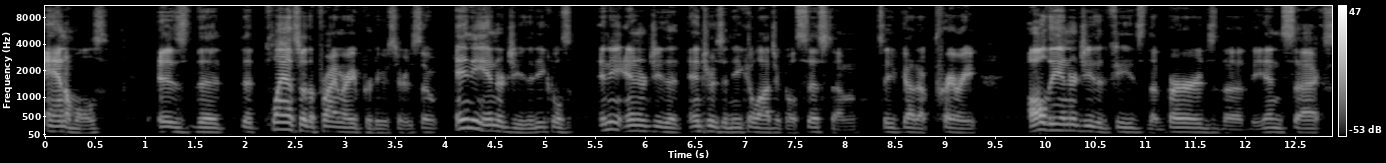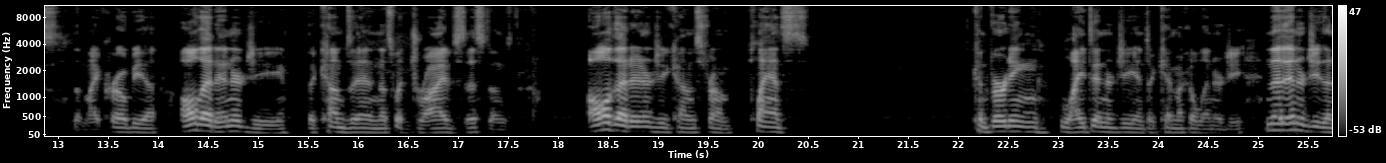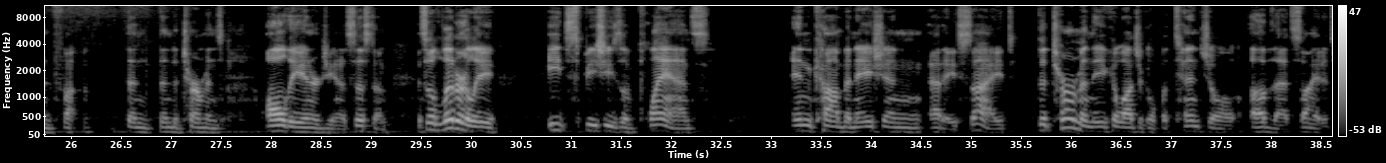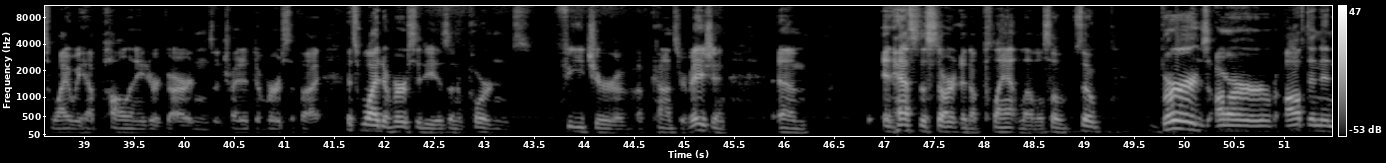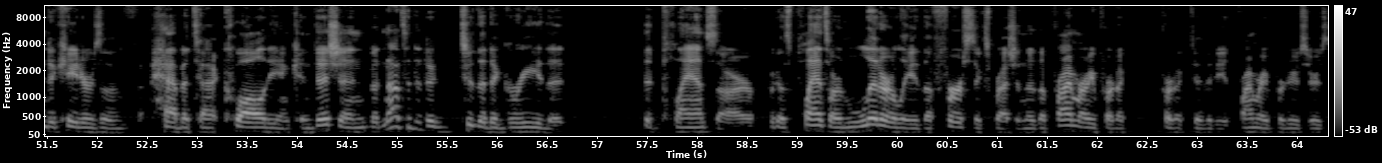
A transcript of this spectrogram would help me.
animals is that that plants are the primary producers. So any energy that equals any energy that enters an ecological system. So you've got a prairie, all the energy that feeds the birds, the the insects, the microbia, all that energy that comes in, that's what drives systems all that energy comes from plants converting light energy into chemical energy and that energy then then then determines all the energy in a system. And so literally each species of plants in combination at a site determine the ecological potential of that site. It's why we have pollinator gardens and try to diversify. It's why diversity is an important feature of, of conservation. Um, it has to start at a plant level. So so birds are often indicators of habitat quality and condition, but not to the de- to the degree that that plants are, because plants are literally the first expression. They're the primary product productivity, the primary producers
